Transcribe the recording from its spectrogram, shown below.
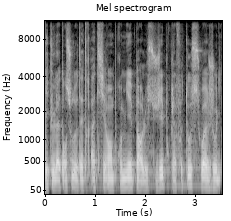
et que l'attention doit être attirée en premier par le sujet pour que la photo soit jolie.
